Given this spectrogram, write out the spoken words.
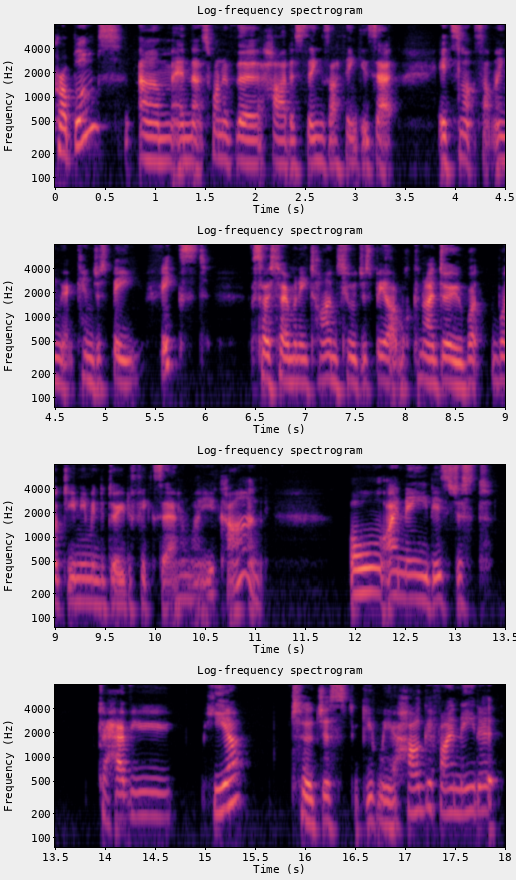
problems. Um, and that's one of the hardest things I think is that it's not something that can just be fixed. So so many times he'll just be like, "What can I do? What what do you need me to do to fix it?" And I'm like, "You can't. All I need is just to have you here to just give me a hug if I need it,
